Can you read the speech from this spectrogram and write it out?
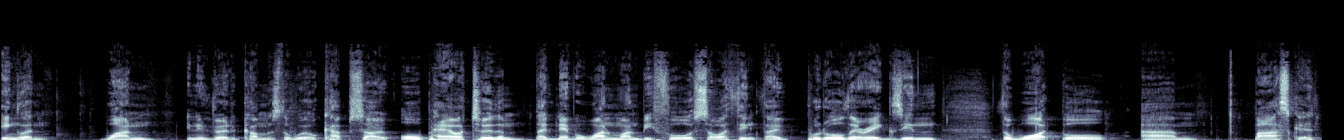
England won, in inverted commas, the World Cup. So all power to them. They'd never won one before. So I think they've put all their eggs in the white ball um, basket.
